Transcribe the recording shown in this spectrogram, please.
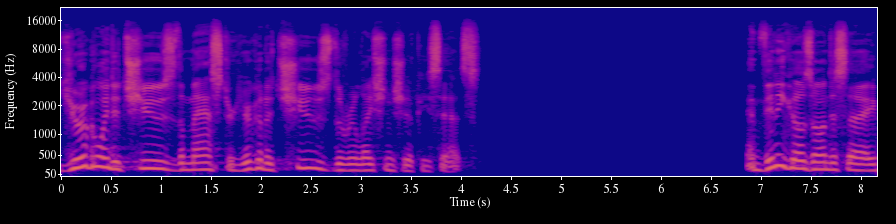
You're going to choose the master. You're going to choose the relationship, he says. And then he goes on to say,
